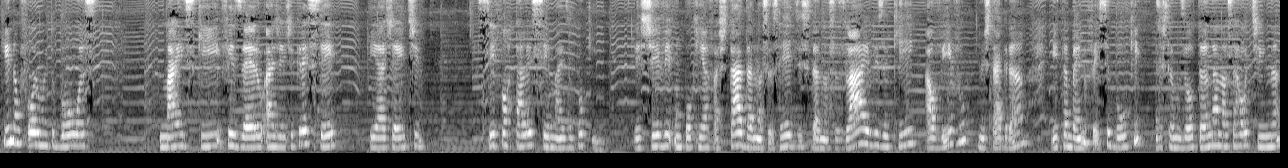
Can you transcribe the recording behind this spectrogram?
que não foram muito boas, mas que fizeram a gente crescer e a gente se fortalecer mais um pouquinho. Estive um pouquinho afastada das nossas redes, das nossas lives aqui ao vivo no Instagram e também no Facebook. Nós estamos voltando à nossa rotina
